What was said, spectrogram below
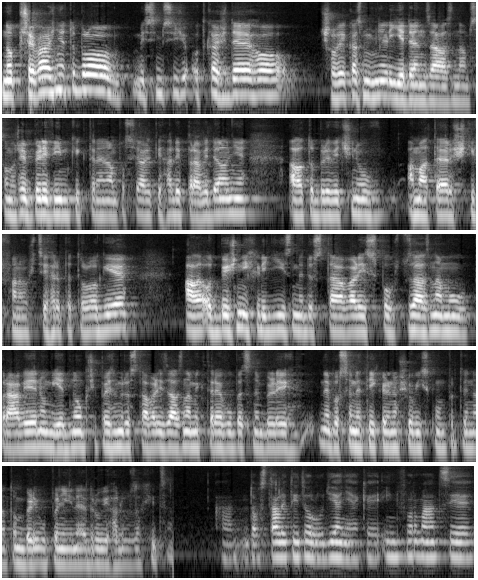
No převážně to bylo, myslím si, že od každého člověka jsme měli jeden záznam. Samozřejmě byly výjimky, které nám posílali ty hady pravidelně, ale to byly většinou amatérští fanoušci herpetologie, ale od běžných lidí jsme dostávali spoustu záznamů právě jenom jednou, případně jsme dostávali záznamy, které vůbec nebyly, nebo se netýkaly našeho výzkumu, protože na tom byly úplně jiné druhy hadů zachycené. A dostali tyto ľudia nějaké informácie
